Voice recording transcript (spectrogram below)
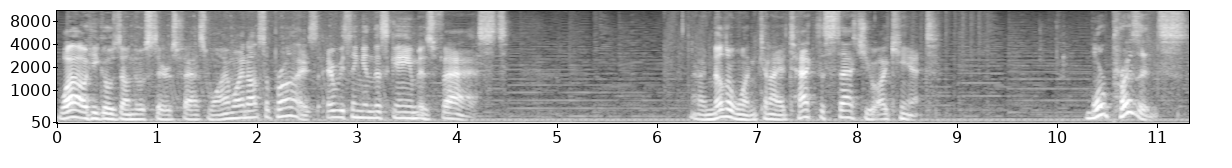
Wow, he goes down those stairs fast. Why am I not surprised? Everything in this game is fast. Another one. Can I attack the statue? I can't. More presents.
